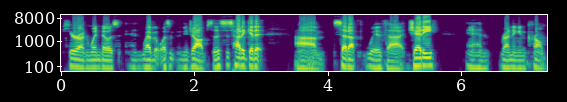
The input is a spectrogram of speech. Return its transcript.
here on Windows and Web. It wasn't doing the job. So this is how to get it um, set up with uh, Jetty and running in Chrome.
